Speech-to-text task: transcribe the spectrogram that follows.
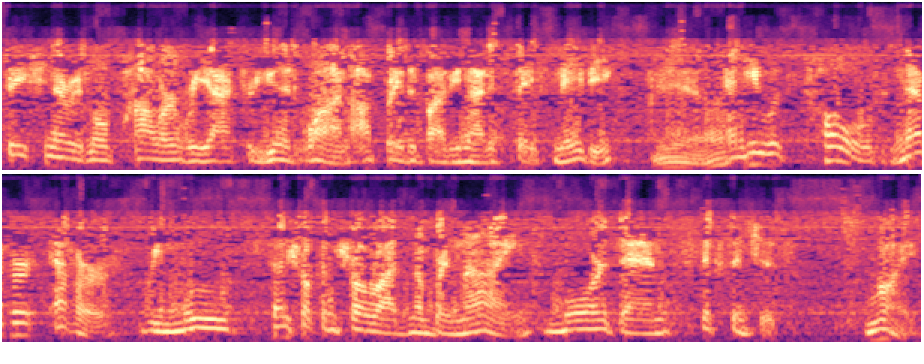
stationary low power reactor Unit 1 operated by the United States Navy. Yeah. And he was told never ever remove central control rod number 9 more than 6 inches. Right.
